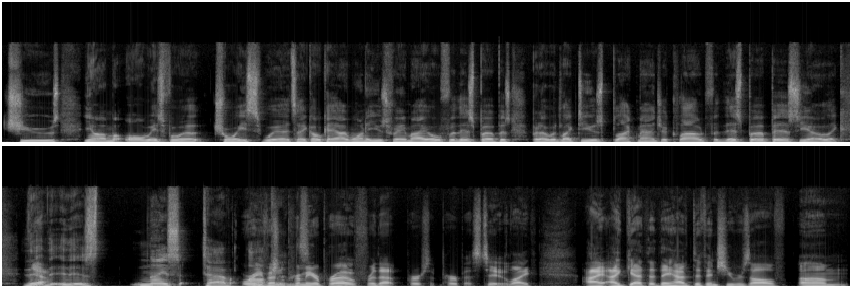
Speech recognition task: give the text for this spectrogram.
choose. You know, I'm always for choice where it's like, okay, I want to use Frame.io for this purpose, but I would like to use Blackmagic Cloud for this purpose. You know, like th- Yeah. it is nice to have or even. Premiere Pro for that pers- purpose too. Like, I, I get that they have DaVinci Resolve. Um,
